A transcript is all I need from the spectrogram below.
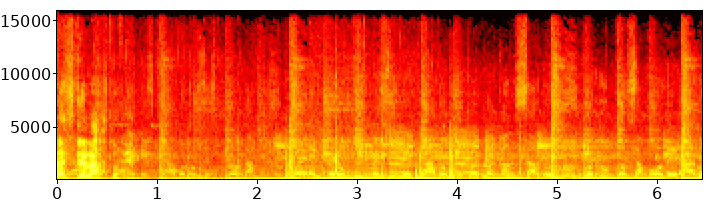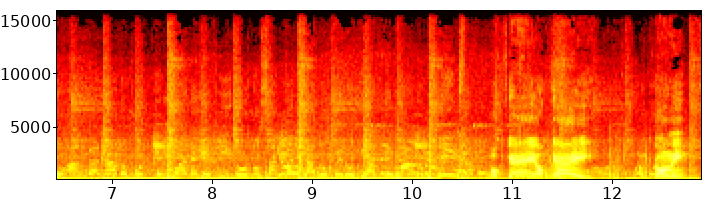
That's the last of it. Okay, okay. I'm coming.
